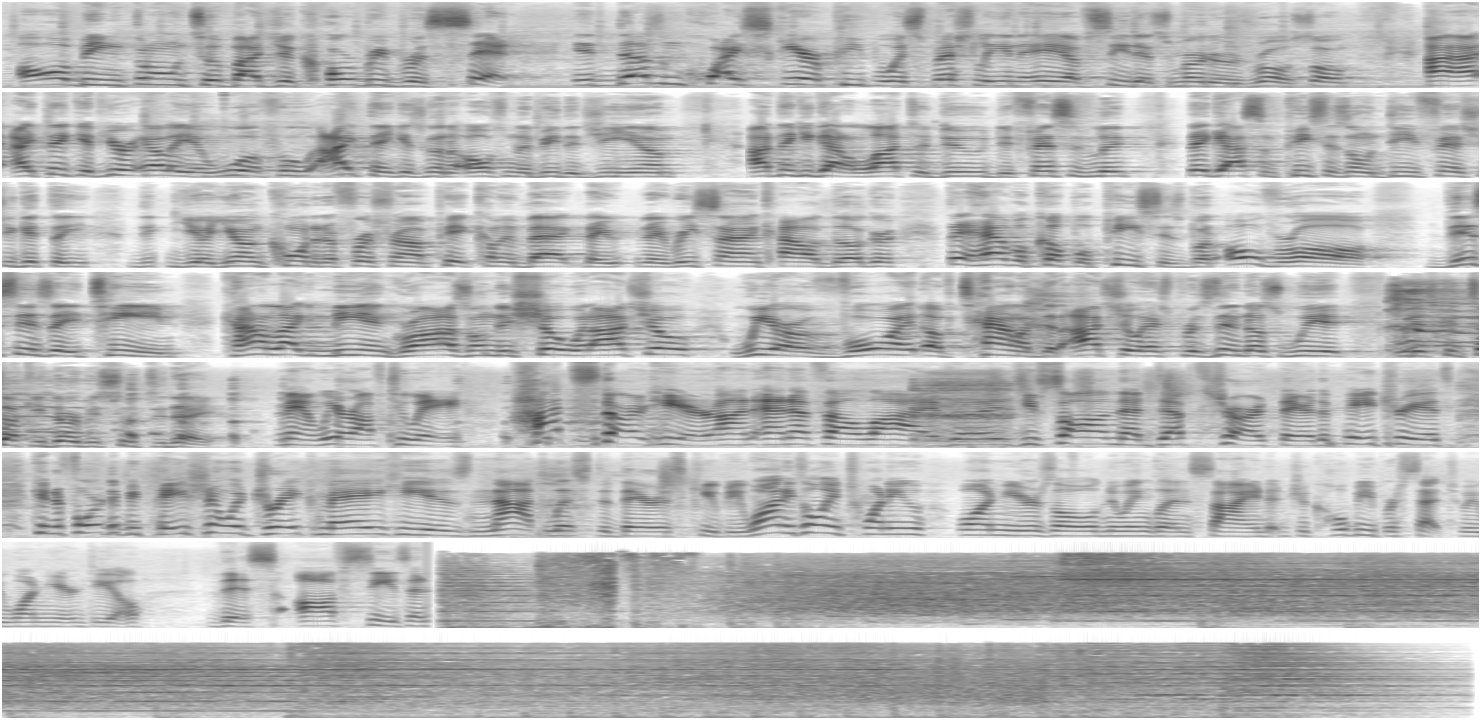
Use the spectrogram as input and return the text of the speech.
all being thrown to about Jacoby Brissett it doesn't quite scare people, especially in the AFC that's murderer's row. So I, I think if you're Eliot Wolf, who I think is going to ultimately be the GM, I think you got a lot to do defensively. They got some pieces on defense. You get the, the your young corner, the first round pick coming back. They they re-signed Kyle Dugger. They have a couple pieces, but overall, this is a team, kind of like me and Graz on this show with Acho. We are void of talent that Acho has presented us with with his Kentucky Derby suit today. Man, we are off to a hot start here on NFL Live. Uh, as you saw on that depth chart there, the Patriots can afford to be patient with Drake Maye. He is not listed there as QB1. He's only 21 years old. New England signed Jacoby Brissett to a one-year deal this offseason.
